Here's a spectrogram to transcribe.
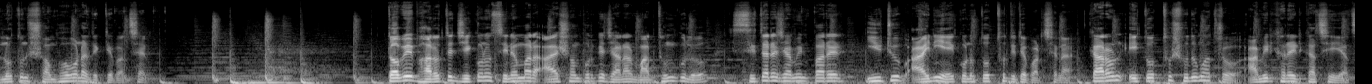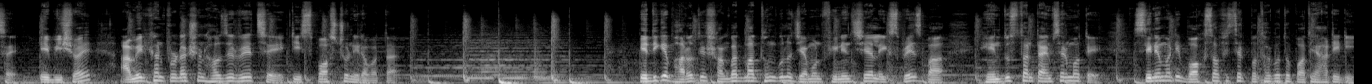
নতুন সম্ভাবনা দেখতে পাচ্ছেন তবে ভারতে যে কোনো সিনেমার আয় সম্পর্কে জানার মাধ্যমগুলো সিতারে জামিন পারের ইউটিউব আয় নিয়ে কোনো তথ্য দিতে পারছে না। কারণ এই তথ্য শুধুমাত্র আমির খানের কাছেই আছে। এ বিষয়ে আমির খান প্রোডাকশন হাউসের রয়েছে একটি স্পষ্ট নিরবতা। এদিকে ভারতীয় সংবাদ মাধ্যমগুলো যেমন ফিনান্সিয়াল এক্সপ্রেস বা হিন্দুস্তান টাইমসের মতে, সিনেমাটি বক্স অফিসের প্রথাগত পথে হাঁটেনি।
